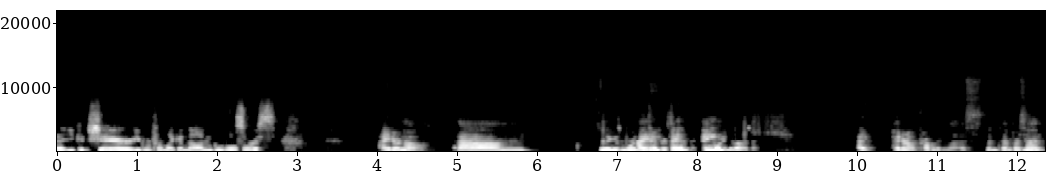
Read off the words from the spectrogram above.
that you could share, even from like a non-Google source? I don't know. Um, I think it's more than ten percent. Probably not. I I don't know, probably less than ten percent.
